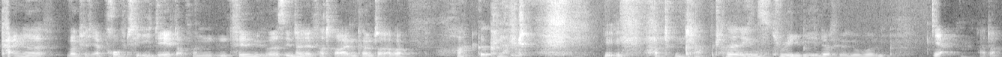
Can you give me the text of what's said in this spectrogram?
keine wirklich erprobte Idee, ob man einen Film über das Internet vertreiben könnte, aber Hat geklappt. hat geklappt. hat er nicht einen Streamy dafür gewonnen? Ja, hat er.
